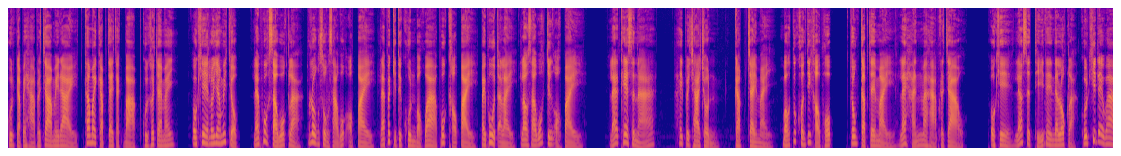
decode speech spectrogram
คุณกลับไปหาพระเจ้าไม่ได้ ถ้าไม่กลับใจจากบาป คุณเข้าใจไหม โอเค เรายังไม่จบ แล้วพวกสาวกล่ะ พระองค์ส่งสาวกออกไป และพระกิตติคุณบอกว่าพวกเขาไป ไปพูดอะไร เราสาวกจึงออกไป และเทศนาให้ประชาชนกลับใจใหม่ บอกทุกคนที่เขาพบ จงกลับใจใหม่และหันมาหาพระเจ้า โอเค แล้วเศรษฐีในนรกล่ะ คุณคิดได้ว่า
